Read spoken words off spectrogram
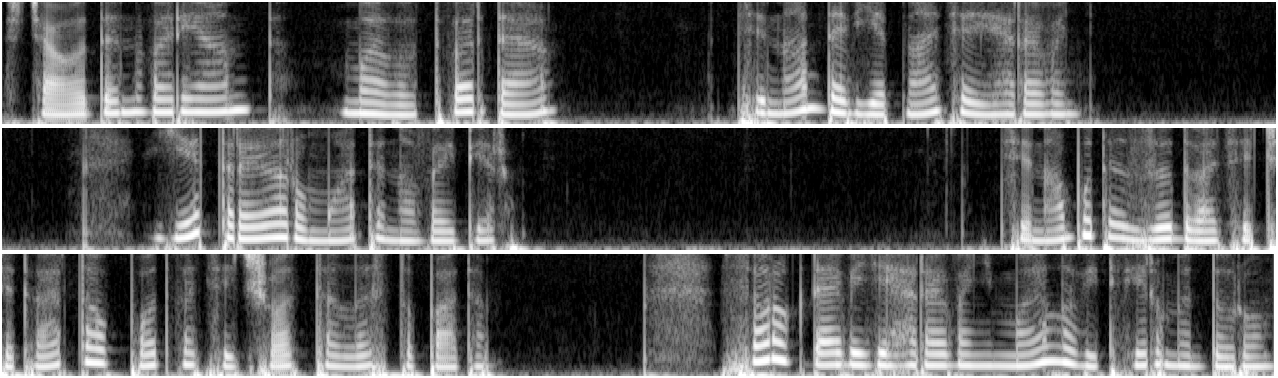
Ще один варіант. Мило тверде. Ціна 19 гривень. Є три аромати на вибір. Ціна буде з 24 по 26 листопада. 49 гривень мило від фірми Дуру.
